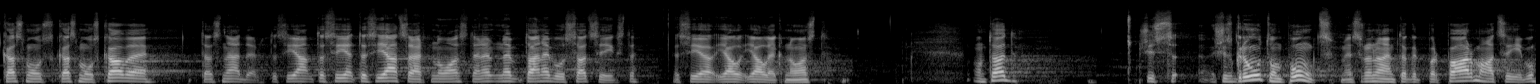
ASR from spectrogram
Kas mūs, kas mūs kavē, tas nedara. Tas, jā, tas, jā, tas jācērt nost, ne, ne, tā nebūs sacīksta. Tas jā, jā, jāliek nost. Un tad šis, šis grūtuma punkts, mēs runājam par pārmācību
